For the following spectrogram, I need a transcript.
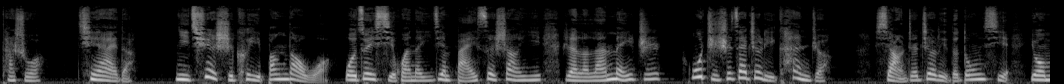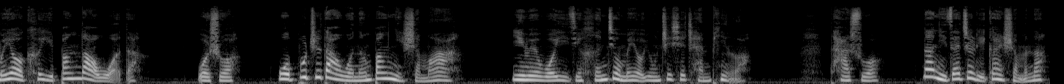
他说：“亲爱的，你确实可以帮到我。我最喜欢的一件白色上衣染了蓝莓汁，我只是在这里看着，想着这里的东西有没有可以帮到我的。”我说：“我不知道我能帮你什么啊，因为我已经很久没有用这些产品了。”他说：“那你在这里干什么呢？”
